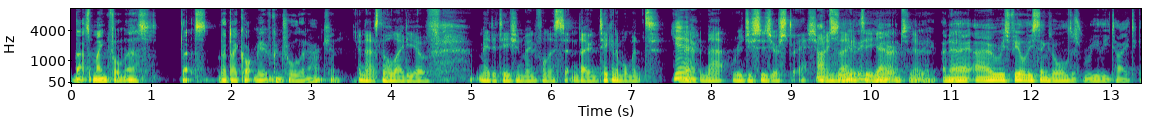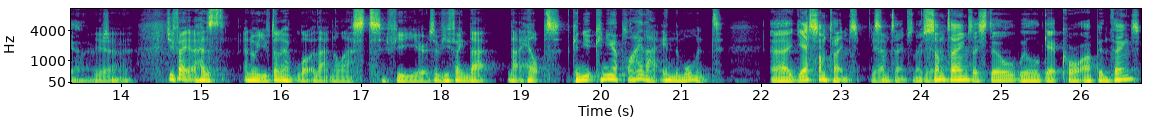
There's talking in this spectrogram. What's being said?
that's mindfulness. That's the dichotomy of control and action. and that's the whole idea of meditation, mindfulness, sitting down, taking a moment. Yeah. and that reduces your stress, your Absolutely. anxiety. Yeah, your- absolutely. And I, I always feel these things all just really tie together. Yeah. So- Do you find it has? I know you've done a lot of that in the last few years. Have you find that that helps? Can you can you apply that in the moment? Uh, yes, sometimes. Sometimes. Now, sometimes I still will get caught up in things,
